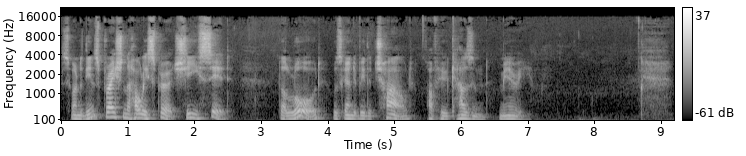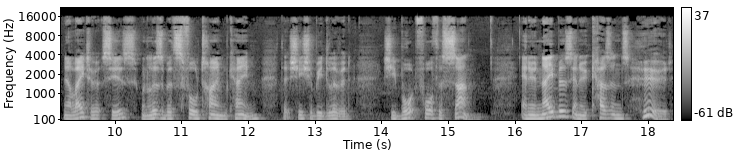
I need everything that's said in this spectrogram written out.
So, under the inspiration of the Holy Spirit, she said the Lord was going to be the child of her cousin Mary. Now, later it says, when Elizabeth's full time came that she should be delivered, she brought forth a son, and her neighbours and her cousins heard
